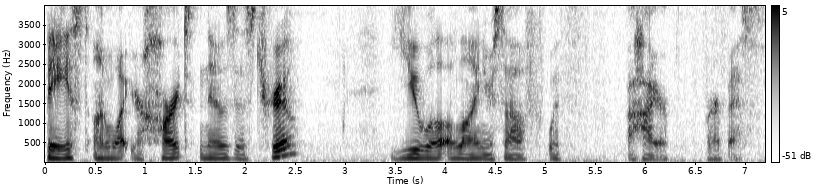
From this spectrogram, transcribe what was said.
based on what your heart knows is true, you will align yourself with a higher purpose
